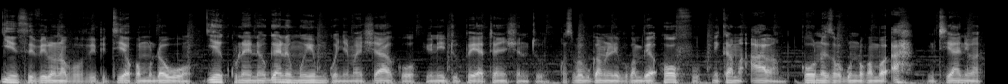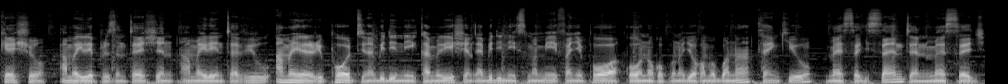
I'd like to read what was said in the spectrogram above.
jinsi vile unavyovipitia kwa muda huo. Je kuna eneo gani muhimu kwenye maisha yako you need to pay attention to? Kwa sababu kama nilivyokwambia hofu ni kama alarm. Kwa hiyo unaweza kugundua kwamba ah mtihani wa kesho ama ile presentation ama ile interview ama ile report inabidi niikamilishe inabidi niisimamie ifanye poa. Kwa hiyo unakopa unajua kwamba bwana thank you message sent and message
